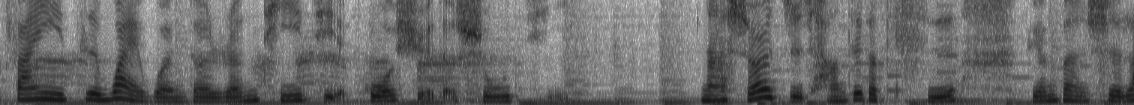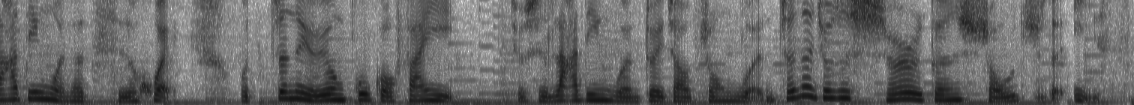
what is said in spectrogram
翻译自外文的人体解剖学的书籍。那十二指肠这个词原本是拉丁文的词汇，我真的有用 Google 翻译，就是拉丁文对照中文，真的就是十二根手指的意思。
